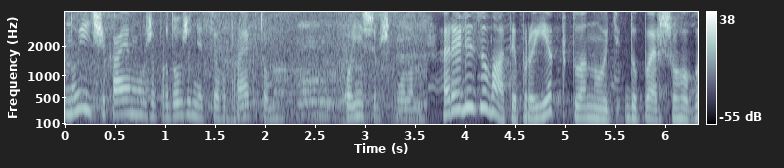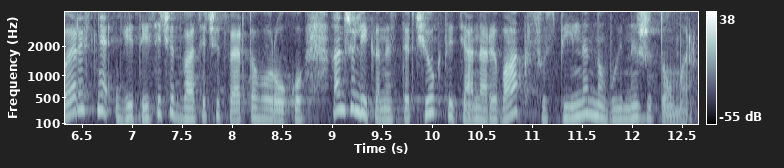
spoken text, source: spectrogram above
Ну і чекаємо вже продовження цього проекту по іншим школам. Реалізувати проєкт планують до 1 вересня 2024 року. Анжеліка Нестерчук, Тетяна Ривак, Суспільне новини Житомир.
